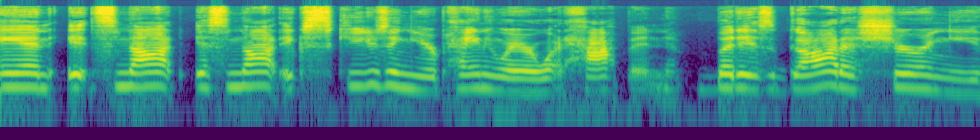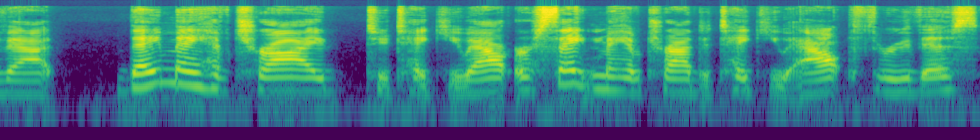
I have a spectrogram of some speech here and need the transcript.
and it's not it's not excusing your pain away or what happened but it's god assuring you that they may have tried to take you out or satan may have tried to take you out through this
